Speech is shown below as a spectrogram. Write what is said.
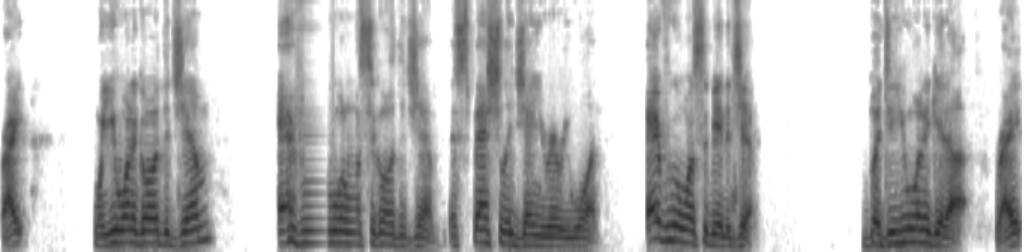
right? When you want to go to the gym, everyone wants to go to the gym, especially January 1. Everyone wants to be in the gym. But do you want to get up, right?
